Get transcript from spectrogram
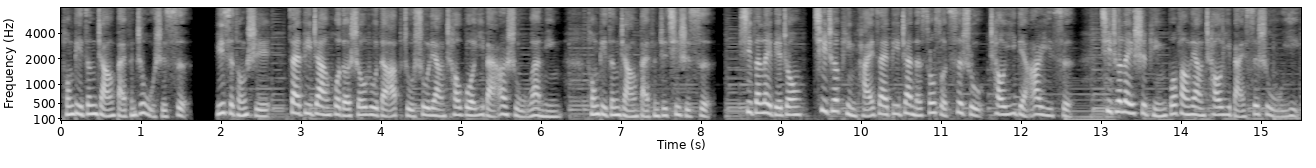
同比增长百分之五十四。与此同时，在 B 站获得收入的 UP 主数量超过一百二十五万名，同比增长百分之七十四。细分类别中，汽车品牌在 B 站的搜索次数超一点二亿次，汽车类视频播放量超一百四十五亿，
